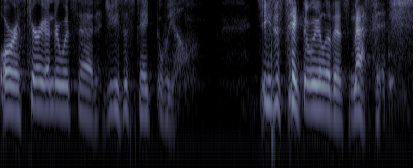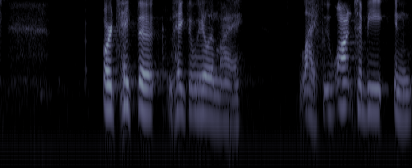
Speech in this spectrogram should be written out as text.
Or as Carrie Underwood said, Jesus, take the wheel. Jesus, take the wheel of this message. Or take the, take the wheel in my life. We want to be in,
